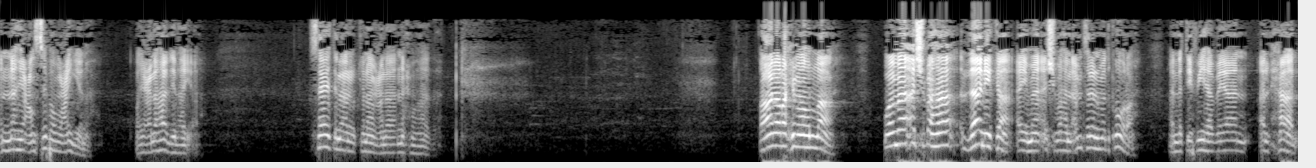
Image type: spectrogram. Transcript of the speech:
النهي عن صفة معينة وهي على هذه الهيئة. الآن الكلام على نحو هذا. قال رحمه الله وما أشبه ذلك أي ما أشبه الأمثلة المذكورة التي فيها بيان الحال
